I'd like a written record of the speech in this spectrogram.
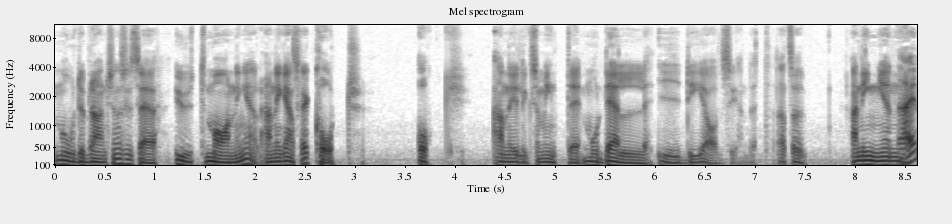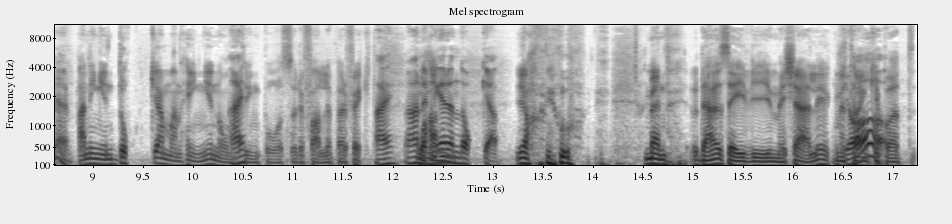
modebranschen skulle säga utmaningar. Han är ganska kort och han är liksom inte modell i det avseendet. Alltså, han är ingen, Nej, nej. Han är ingen docka man hänger någonting på så det faller perfekt. Nej, han är Och mer en docka. Ja, jo. Men det här säger vi ju med kärlek med Ja. tanke på att,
